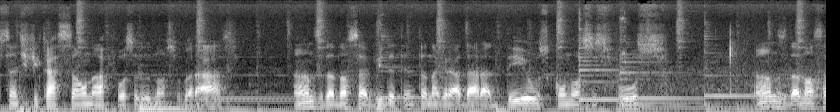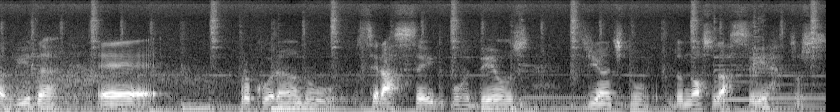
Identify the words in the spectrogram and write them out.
santificação na força do nosso braço, anos da nossa vida tentando agradar a Deus com nosso esforço, anos da nossa vida é, procurando ser aceito por Deus diante dos do nossos acertos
